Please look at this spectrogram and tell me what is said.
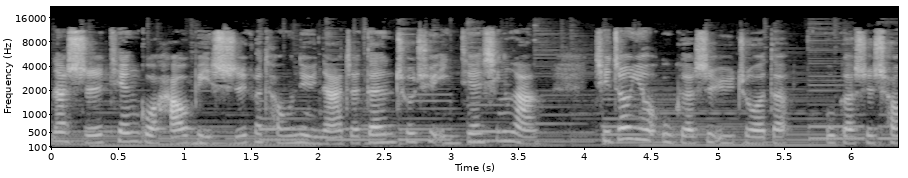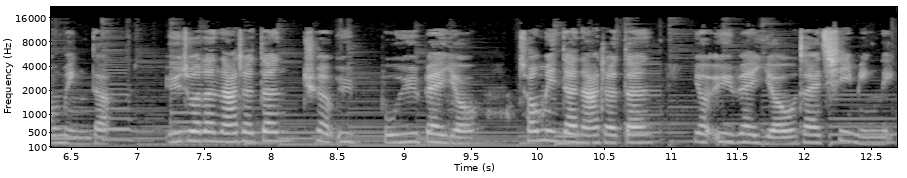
那时天国好比十个童女拿着灯出去迎接新郎，其中有五个是愚拙的，五个是聪明的。愚拙的拿着灯却预不预备油，聪明的拿着灯又预备油在器皿里。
